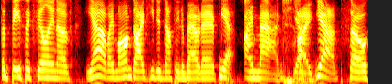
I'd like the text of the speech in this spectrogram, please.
the basic feeling of, yeah, my mom died, he did nothing about it. Yeah. I'm mad. Yeah. I, yeah. So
